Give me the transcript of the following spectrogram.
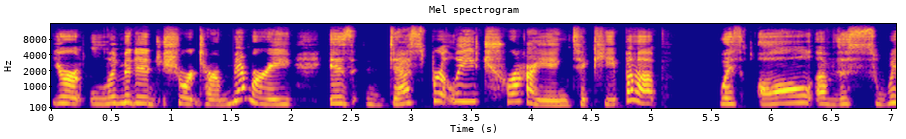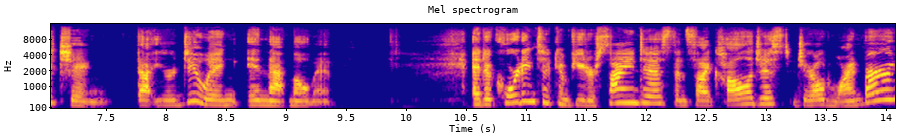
your limited short term memory, is desperately trying to keep up with all of the switching that you're doing in that moment. And according to computer scientist and psychologist Gerald Weinberg,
